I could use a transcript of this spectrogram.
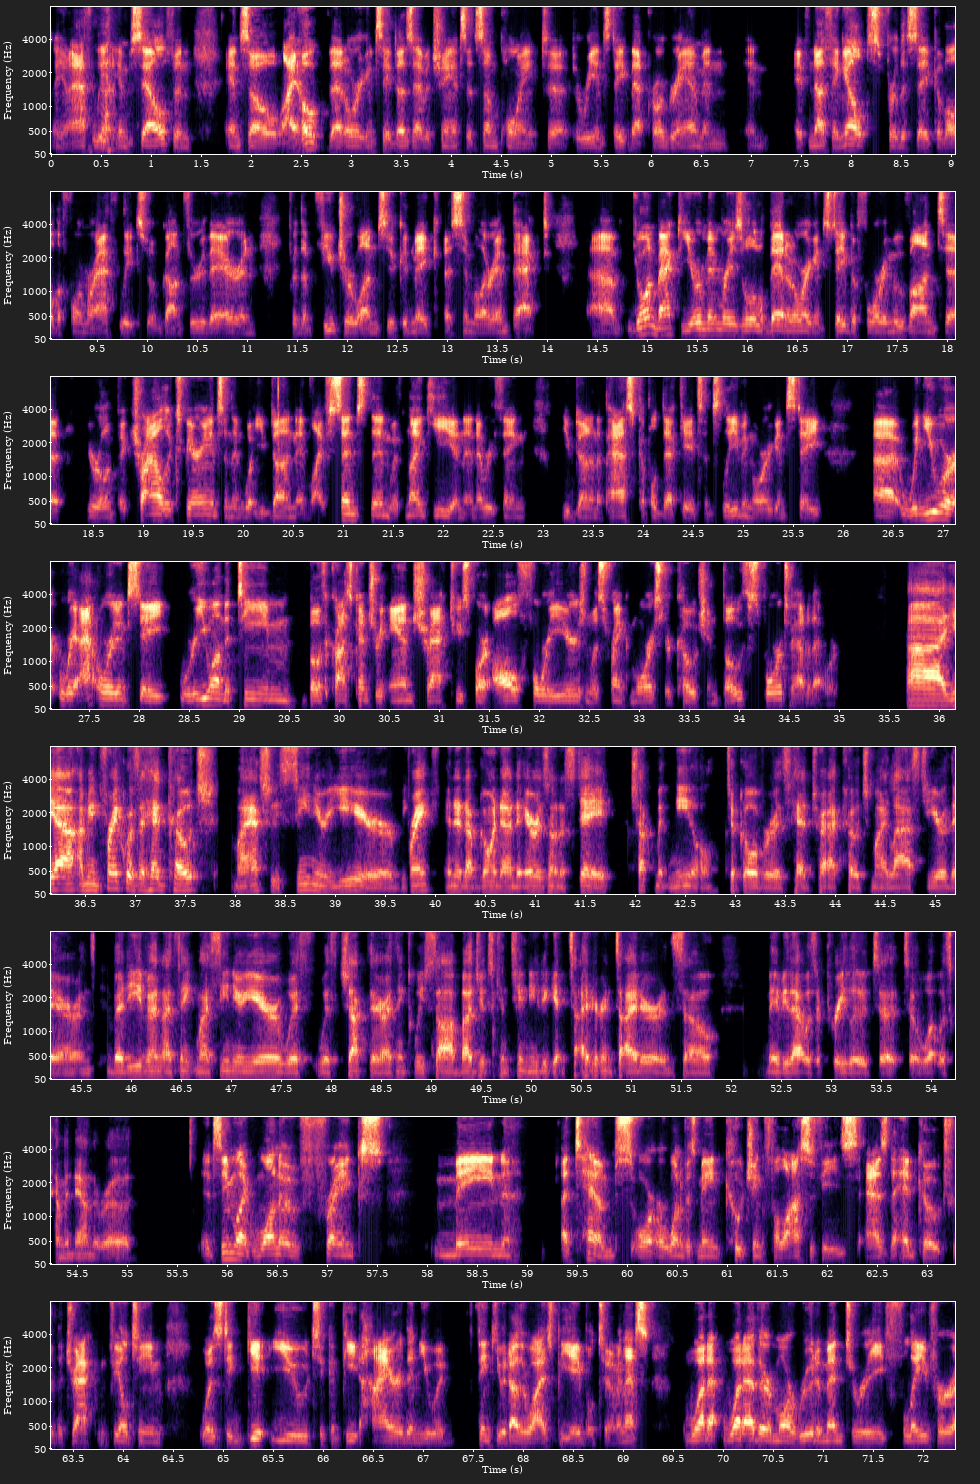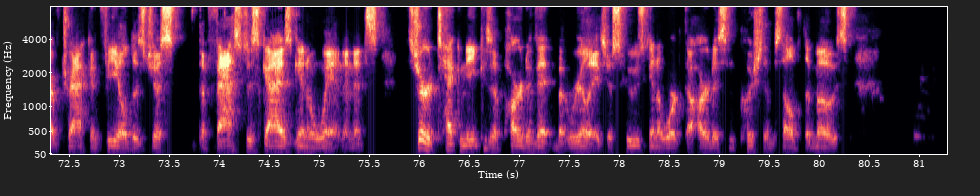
you know athlete himself and and so i hope that oregon state does have a chance at some point to, to reinstate that program and and if nothing else for the sake of all the former athletes who have gone through there and for the future ones who could make a similar impact um, going back to your memories a little bit at oregon state before we move on to your Olympic trials experience and then what you've done in life since then with Nike and, and everything you've done in the past couple decades since leaving Oregon State. Uh, when you were, were at Oregon State, were you on the team both cross country and track two sport all four years? And was Frank Morris your coach in both sports, or how did that work? Uh, yeah, I mean, Frank was a head coach. My actually senior year, Frank ended up going down to Arizona State. Chuck McNeil took over as head track coach my last year there. And but even I think my senior year with with Chuck there, I think we saw budgets continue to get tighter and tighter, and so maybe that was a prelude to to what was coming down the road. It seemed like one of Frank's main attempts or, or one of his main coaching philosophies as the head coach for the track and field team was to get you to compete higher than you would think you would otherwise be able to. And that's what what other more rudimentary flavor of track and field is just the fastest guy is going to win. And it's sure technique is a part of it, but really it's just who's going to work the hardest and push themselves the most.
